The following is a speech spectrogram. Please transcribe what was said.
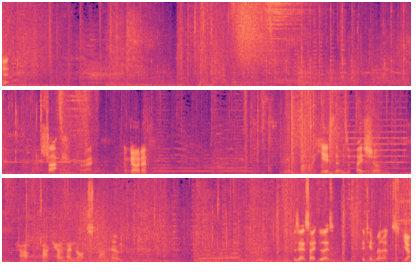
Shit. Fuck. Alright. I'm going in. Oh, yes, that was a face shot. Oh, fuck, how did I not stun him? Does that say, does that say 10 minutes? Yeah.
